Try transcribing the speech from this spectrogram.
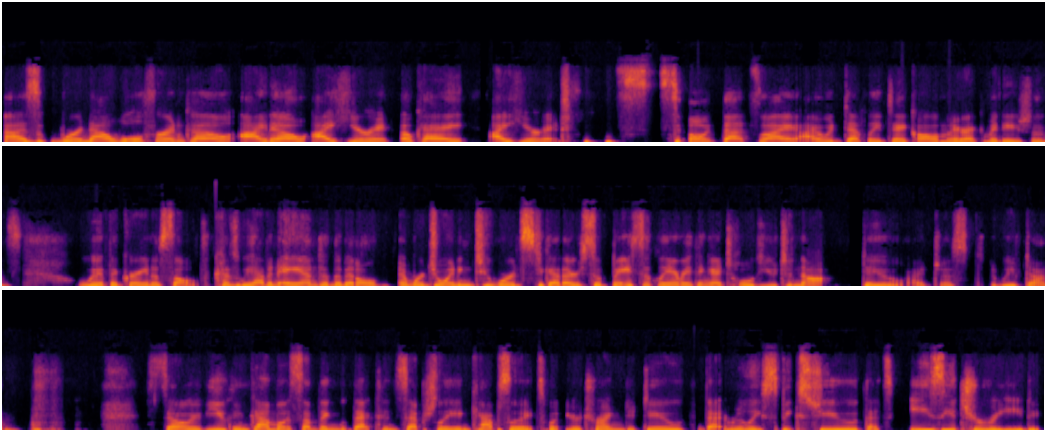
as we're now wolfer and co. I know. I hear it. Okay. I hear it. So that's why i would definitely take all of my recommendations with a grain of salt because we have an and in the middle and we're joining two words together. So basically everything i told you to not do i just we've done So if you can come up with something that conceptually encapsulates what you're trying to do, that really speaks to you, that's easy to read,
